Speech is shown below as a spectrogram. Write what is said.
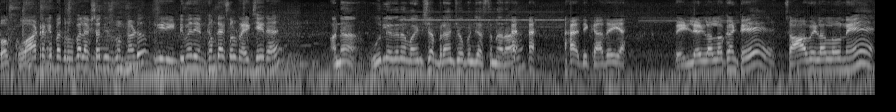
ఒక క్వార్టర్కి పది రూపాయలు ఎక్స్ట్రా తీసుకుంటున్నాడు. ఈ ఇంటి మీద ఇన్కమ్ ట్యాక్స్ వాళ్ళు రైట్ చేయరా? అన్నా ఊర్లో ఏదైనా వైన్ షాప్ బ్రాంచ్ ఓపెన్ చేస్తున్నారా? అది కాదయ్యా. పెళ్ళిళ్ళలో కంటే చావిళ్ళలోనే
